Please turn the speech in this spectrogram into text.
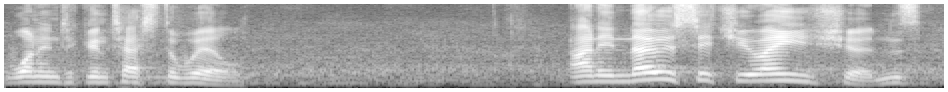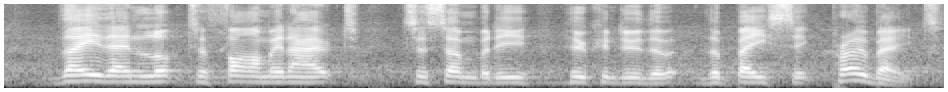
wanting to contest a will. And in those situations, they then look to farm it out to somebody who can do the, the basic probate.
